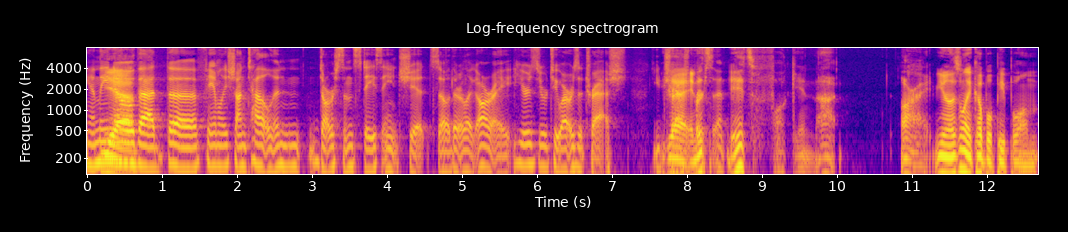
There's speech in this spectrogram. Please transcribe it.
And they Yeah. know that the family Chantel and Darcey and Stacey ain't shit. So they're like, all right, here's your two hours of trash. You trash yeah, and person. it's it's fucking not. All right, you know, there's only a couple people. Um,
